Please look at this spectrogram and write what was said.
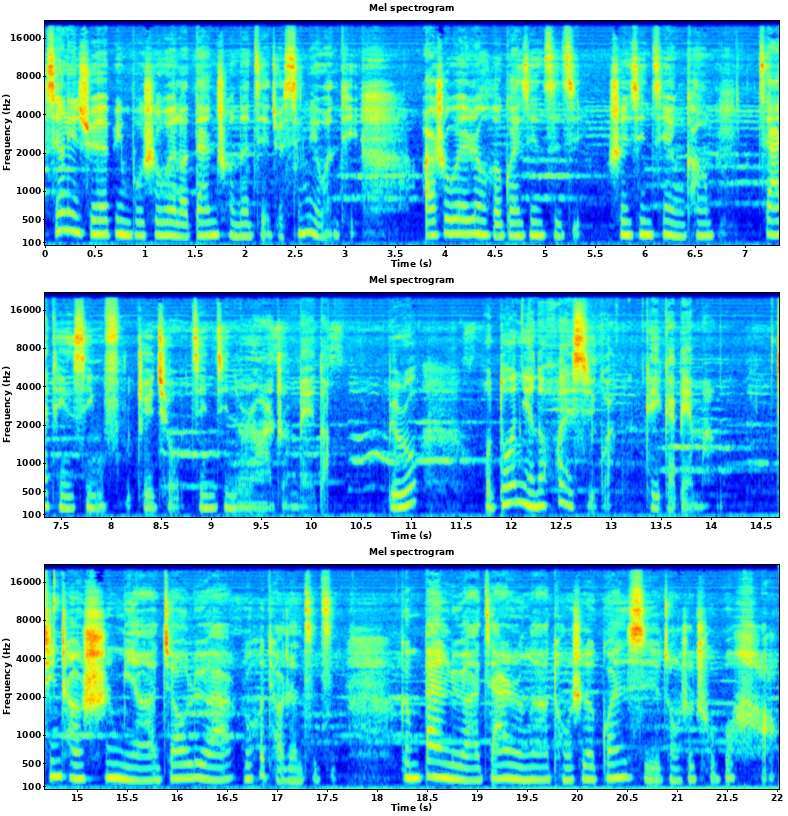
心理学并不是为了单纯的解决心理问题，而是为任何关心自己身心健康。家庭幸福、追求精进的人而准备的。比如，我多年的坏习惯可以改变吗？经常失眠啊、焦虑啊，如何调整自己？跟伴侣啊、家人啊、同事的关系总是处不好，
